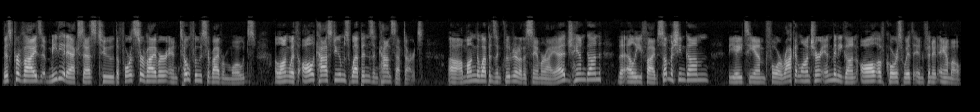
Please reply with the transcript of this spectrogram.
this provides immediate access to the Fourth Survivor and Tofu Survivor modes, along with all costumes, weapons, and concept art. Uh, among the weapons included are the Samurai Edge handgun, the LE5 submachine gun, the ATM-4 rocket launcher, and minigun, all, of course, with infinite ammo.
